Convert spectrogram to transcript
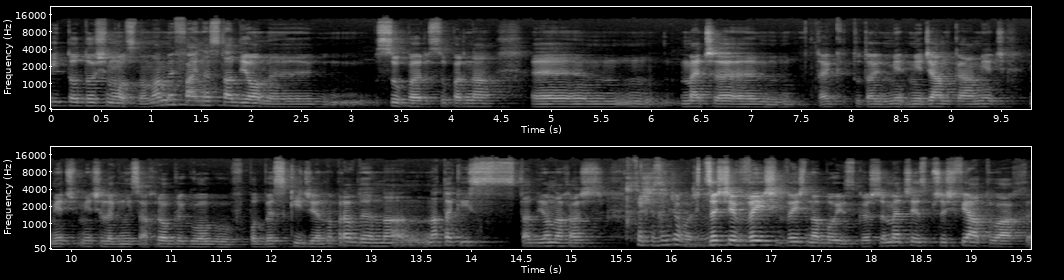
i to dość mocno. Mamy fajne stadiony, super, super na mecze, tak tutaj Mie- Miedzianka, Miedź, Miedź, Miedź Legnica, Chrobry Głogów, Podbeskidzie. Naprawdę na, na takich stadionach aż Chce się sędziować. Chce się wyjść, wyjść na boisko. Jeszcze mecz jest przy światłach, e,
